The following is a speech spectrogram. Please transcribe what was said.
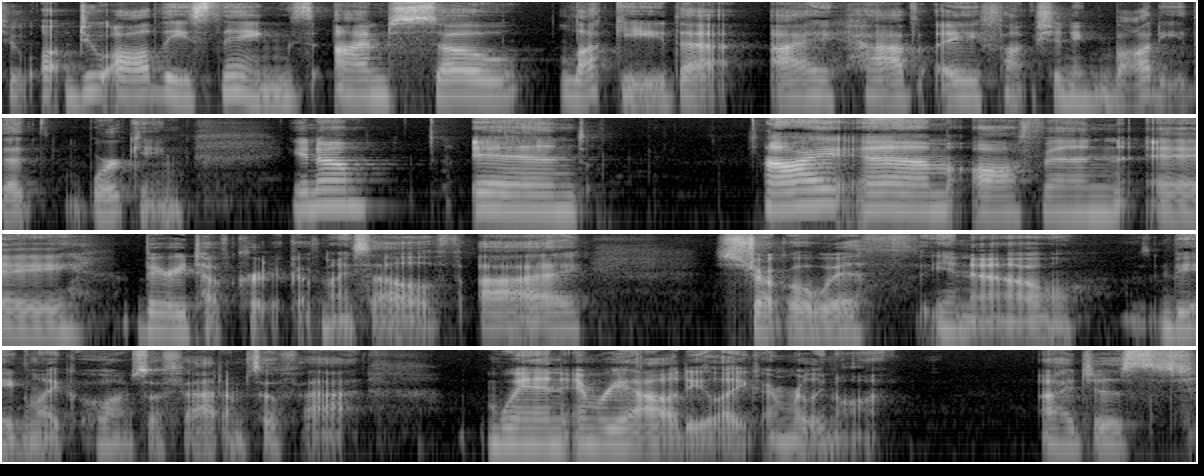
to do all these things. I'm so lucky that I have a functioning body that's working, you know? And I am often a very tough critic of myself. I struggle with, you know, being like, oh, I'm so fat, I'm so fat. When in reality, like, I'm really not. I just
